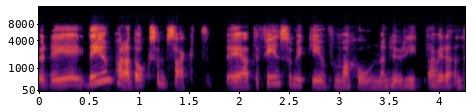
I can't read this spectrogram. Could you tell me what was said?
För det är, det är en paradox som sagt, att det finns så mycket information men hur hittar vi den?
